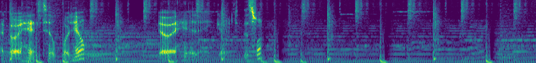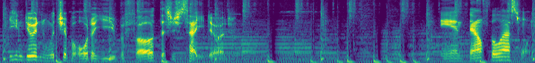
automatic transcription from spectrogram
Now go ahead and teleport here. Go ahead and go to this one. You can do it in whichever order you prefer, this is just how you do it. And now for the last one.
